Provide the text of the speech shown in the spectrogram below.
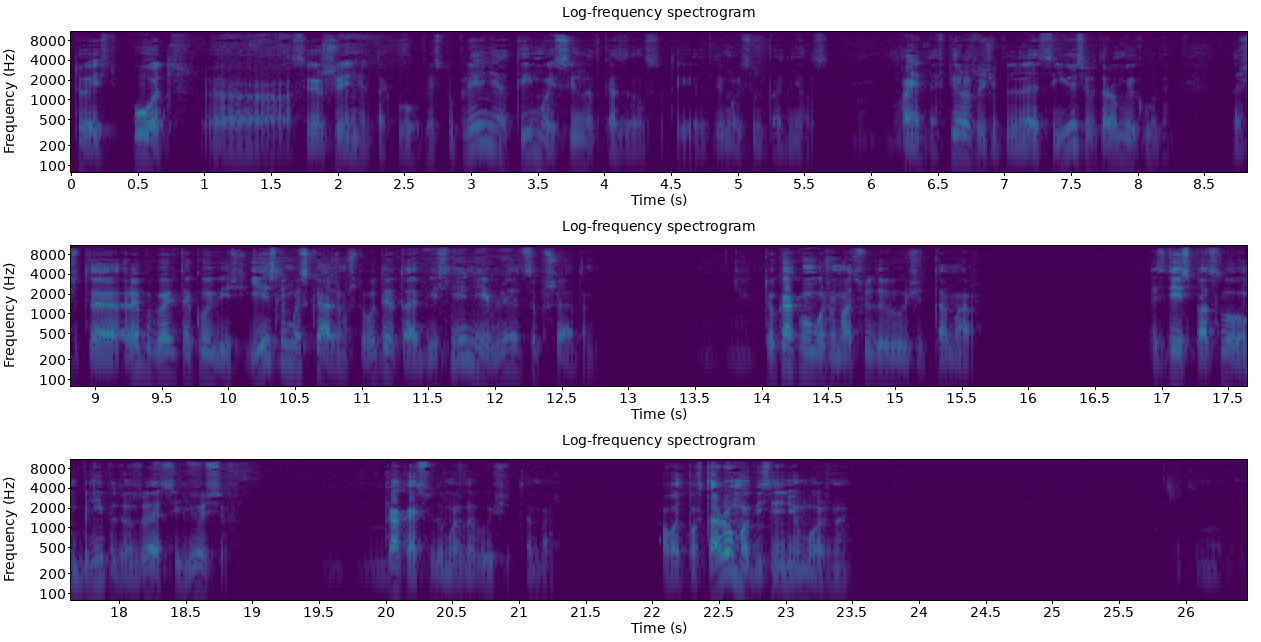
То есть от э, совершения такого преступления ты, мой сын, отказался, ты, ты мой сын поднялся. Понятно. В первом случае подразумевается Иосиф, в втором Ихуда. Значит, э, Рэбе говорит такую вещь. Если мы скажем, что вот это объяснение является пшатом, то как мы можем отсюда выучить Тамар? Здесь под словом «бни» подразумевается Иосиф. Как отсюда можно выучить Тамар? А вот по второму объяснению можно. Каким образом?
